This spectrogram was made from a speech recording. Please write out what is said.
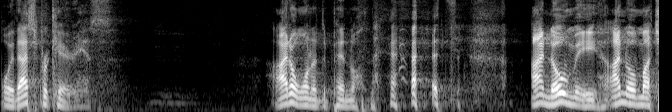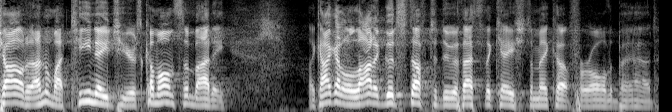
Boy, that's precarious. I don't want to depend on that. I know me. I know my childhood. I know my teenage years. Come on, somebody. Like, I got a lot of good stuff to do if that's the case to make up for all the bad.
